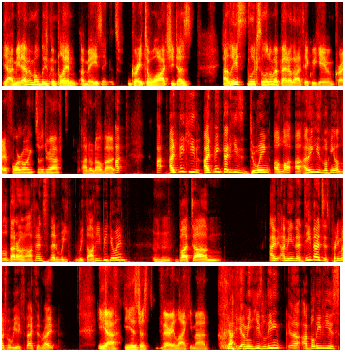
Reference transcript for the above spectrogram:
Yeah, I mean Evan Mobley's been playing amazing. It's great to watch. He does at least looks a little bit better than I think we gave him credit for going to the draft. I don't know about I- I, I think he I think that he's doing a lot. Uh, I think he's looking a little better on offense than we we thought he'd be doing. Mhm. But um, I I mean the defense is pretty much what we expected, right? Yeah, he is just very lanky man. Yeah, he, I mean he's leading. Uh, I believe he's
